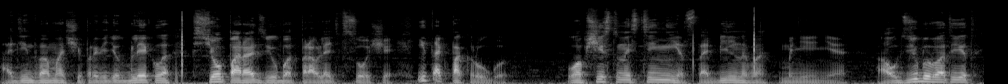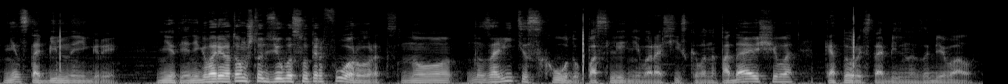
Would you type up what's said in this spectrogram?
Один-два матча проведет Блекла, все пора Дзюба отправлять в Сочи. И так по кругу. У общественности нет стабильного мнения, а у Дзюбы в ответ нет стабильной игры. Нет, я не говорю о том, что Дзюба суперфорвард, но назовите сходу последнего российского нападающего, который стабильно забивал.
